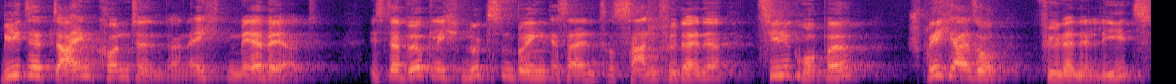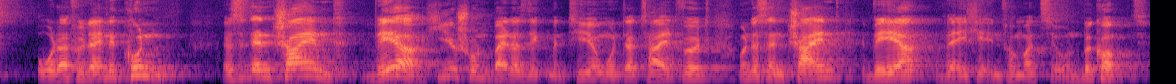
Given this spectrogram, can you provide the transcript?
Bietet dein Content einen echten Mehrwert? Ist er wirklich nutzenbringend? Ist er interessant für deine Zielgruppe? Sprich also für deine Leads oder für deine Kunden. Es ist entscheidend, wer hier schon bei der Segmentierung unterteilt wird und es ist entscheidend, wer welche Informationen bekommt.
